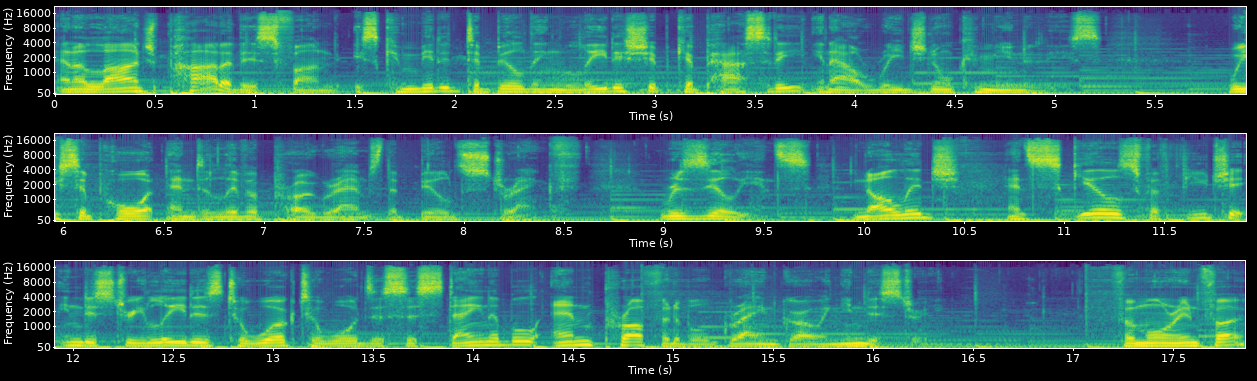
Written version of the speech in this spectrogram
and a large part of this fund is committed to building leadership capacity in our regional communities. We support and deliver programs that build strength, resilience, knowledge, and skills for future industry leaders to work towards a sustainable and profitable grain growing industry. For more info,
